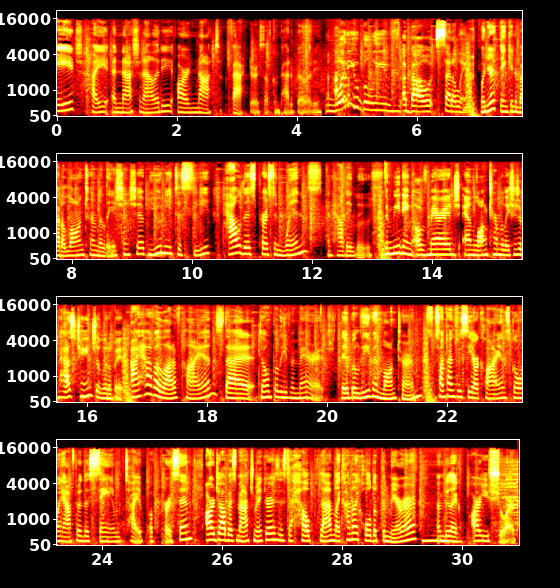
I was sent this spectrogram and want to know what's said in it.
Age, height, and nationality are not factors of compatibility. What do you believe about settling? When you're thinking about a long term relationship, you need to see how this person wins and how they lose. The meaning of marriage and long term relationship has changed a little bit. I have a lot of clients that don't believe in marriage, they believe in long term. Sometimes we see our clients going after the same type of person. Our job as matchmakers is to help them, like, kind of like hold up the mirror and be like, are you sure?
